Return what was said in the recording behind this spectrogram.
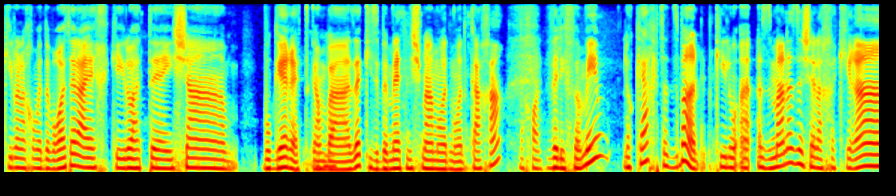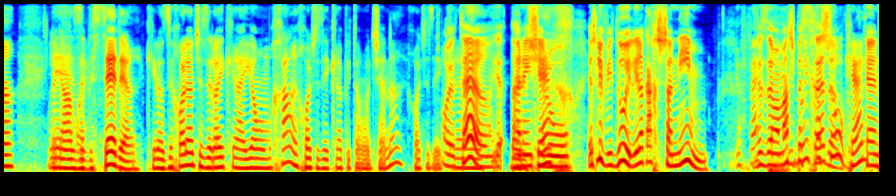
כאילו, אנחנו מדברות אלייך, כאילו את אה, אישה בוגרת גם בזה, כי זה באמת נשמע מאוד מאוד ככה. נכון. ולפעמים לוקח קצת זמן. כאילו, הזמן הזה של החקירה, אה, לגמרי. זה בסדר. כאילו, אז יכול להיות שזה לא יקרה היום או מחר, יכול להיות שזה יקרה פתאום עוד שנה, יכול להיות שזה או יקרה... יותר. אני בהמשך. כאילו, יש לי וידוי, לי לקח שנים, יפה. וזה ממש בסדר. חשוב. כן? כן.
